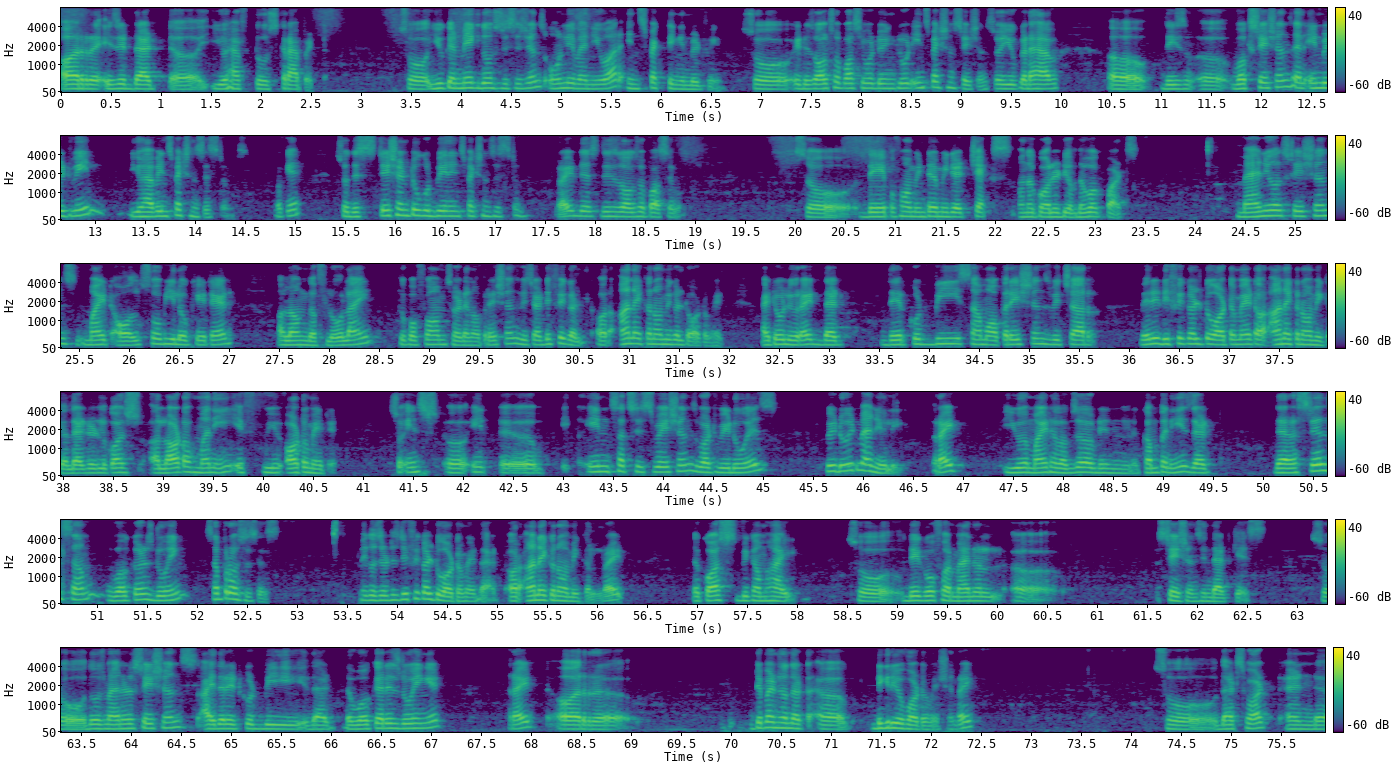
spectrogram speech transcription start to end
Or is it that uh, you have to scrap it? So you can make those decisions only when you are inspecting in between. So it is also possible to include inspection stations. So you could have uh, these uh, workstations and in between you have inspection systems. Okay. So this station 2 would be an inspection system right? This this is also possible so they perform intermediate checks on the quality of the work parts. Manual stations might also be located along the flow line to perform certain operations which are difficult or uneconomical to automate. I told you, right, that there could be some operations which are very difficult to automate or uneconomical, that it will cost a lot of money if we automate it. So in, uh, in, uh, in such situations, what we do is we do it manually, right? You might have observed in companies that there are still some workers doing some processes. Because it is difficult to automate that or uneconomical right? The costs become high. So they go for manual uh, stations in that case. So those manual stations either it could be that the worker is doing it right? Or uh, depends on the uh, degree of automation right? So that's what. And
